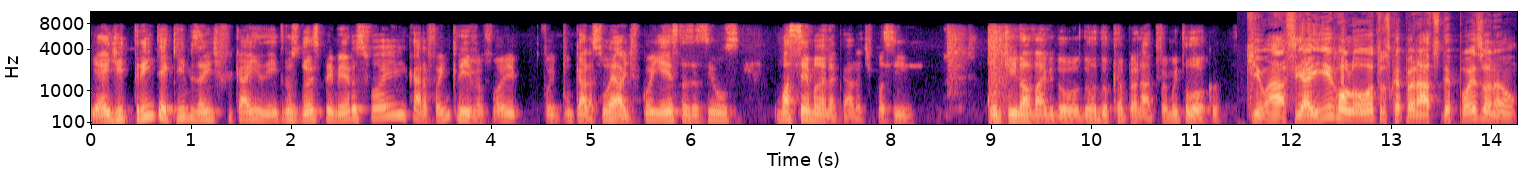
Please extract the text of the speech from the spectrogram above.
E aí, de 30 equipes, a gente ficar entre os dois primeiros foi, cara, foi incrível. Foi, foi cara, surreal. A gente ficou em êxtase, assim, uns, uma semana, cara. Tipo assim, curtindo a vibe do, do, do campeonato. Foi muito louco. Que massa. E aí rolou outros campeonatos depois ou não?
